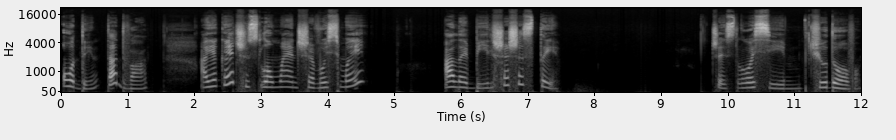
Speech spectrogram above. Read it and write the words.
1 та 2. А яке число менше 8, але більше 6? Число 7. Чудово.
